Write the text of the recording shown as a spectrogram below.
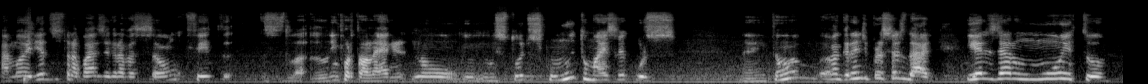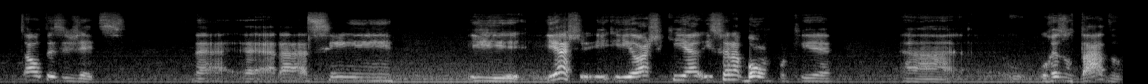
a maioria dos trabalhos de gravação feitos em Porto Alegre no, em, em estúdios com muito mais recursos. Né? Então, é uma grande preciosidade. E eles eram muito autoexigentes. Né? Era assim. E, e, acho, e, e eu acho que é, isso era bom, porque ah, o, resultado,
